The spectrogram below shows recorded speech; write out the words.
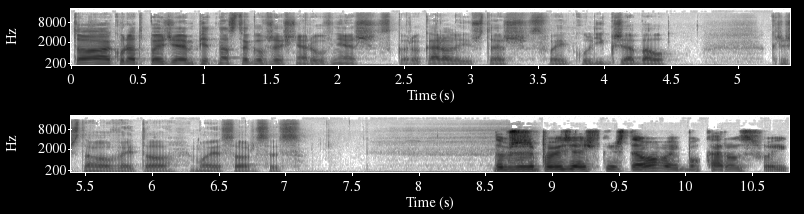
To akurat powiedziałem 15 września również, skoro Karol już też w swojej kuli grzebał kryształowej, to moje sources Dobrze, że powiedziałeś w kryształowej, bo Karol swojej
